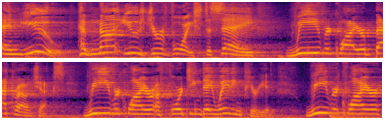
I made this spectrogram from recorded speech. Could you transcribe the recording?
and you have not used your voice to say, we require background checks. We require a 14 day waiting period. We require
